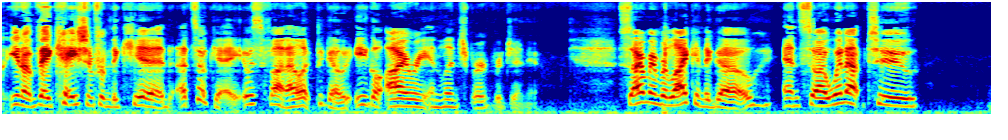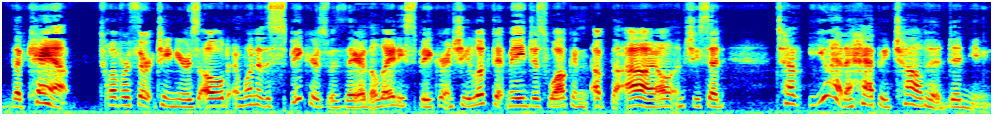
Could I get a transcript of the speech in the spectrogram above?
you know vacation from the kid. That's okay. It was fun. I like to go to Eagle Eyrie in Lynchburg, Virginia. So I remember liking to go, and so I went up to the camp, 12 or 13 years old, and one of the speakers was there, the lady speaker, and she looked at me just walking up the aisle, and she said, "Tev, you had a happy childhood, didn't you?"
